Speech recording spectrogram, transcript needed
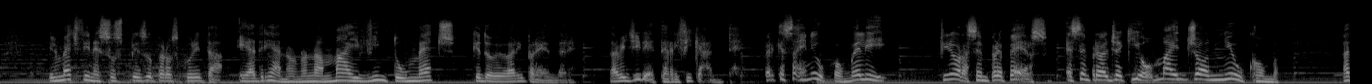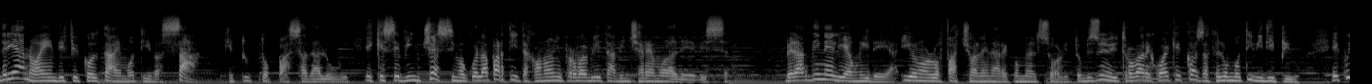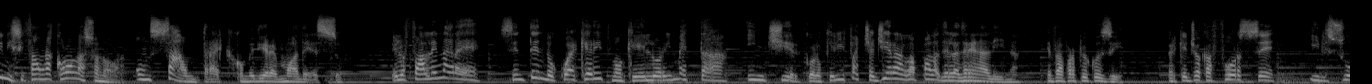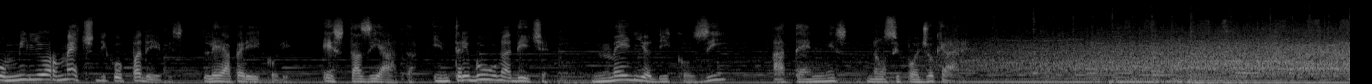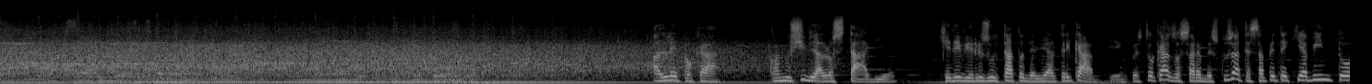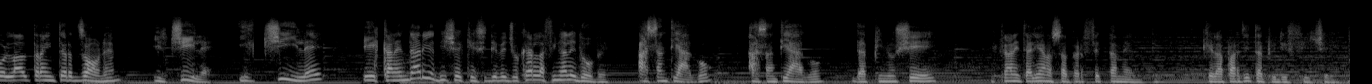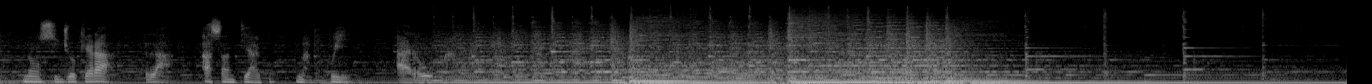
il match viene sospeso per oscurità e Adriano non ha mai vinto un match che doveva riprendere. La vigilia è terrificante, perché sai Newcomb è lì, finora sempre perso, è sempre al Jackie O, ma è John Newcomb Adriano è in difficoltà emotiva, sa che tutto passa da lui e che se vincessimo quella partita con ogni probabilità vinceremo la Davis. Belardinelli ha un'idea, io non lo faccio allenare come al solito, bisogna di trovare qualche cosa che lo motivi di più. E quindi si fa una colonna sonora, un soundtrack come diremmo adesso. E lo fa allenare sentendo qualche ritmo che lo rimetta in circolo, che gli faccia girare la palla dell'adrenalina. E va proprio così, perché gioca forse il suo miglior match di Coppa Davis. Lea Pericoli, estasiata, in tribuna dice meglio di così a tennis non si può giocare. All'epoca, quando uscivi dallo stadio, chiedevi il risultato degli altri campi. In questo caso sarebbe, scusate, sapete chi ha vinto l'altra interzone? Il Cile il Cile e il calendario dice che si deve giocare la finale dove? A Santiago? A Santiago? Da Pinochet? Il clan italiano sa perfettamente che la partita più difficile non si giocherà là a Santiago, ma qui a Roma.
